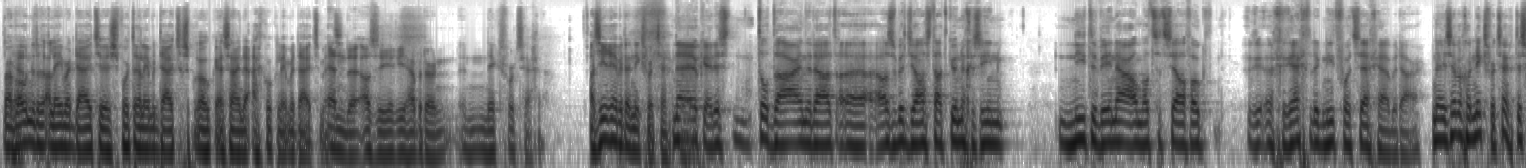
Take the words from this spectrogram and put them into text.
Maar Ja. wonen er alleen maar Duitsers, wordt er alleen maar Duits gesproken en zijn er eigenlijk ook alleen maar Duitse mensen. En de Azeri hebben er niks voor te zeggen. Azeri hebben daar niks voor te zeggen. Nee, oké, dus tot daar inderdaad, eh Azerbeidzjan staatkundig gezien niet de winnaar, omdat ze het zelf ook re- gerechtelijk niet voor het zeggen hebben daar. Nee, ze hebben gewoon niks voor het zeggen. Het is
